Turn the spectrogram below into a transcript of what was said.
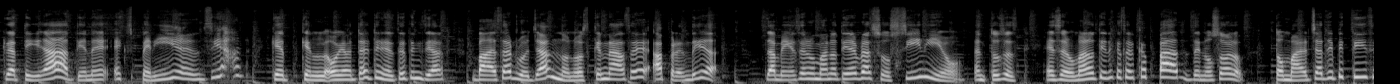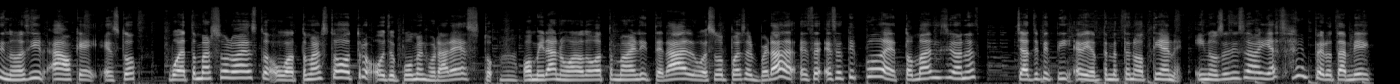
creatividad, tiene experiencia, que, que obviamente la inteligencia artificial va desarrollando, no es que nace aprendida. También el ser humano tiene raciocinio. Entonces, el ser humano tiene que ser capaz de no solo tomar el ChatGPT, sino decir, ah, ok, esto voy a tomar solo esto, o voy a tomar esto otro, o yo puedo mejorar esto, o mira, no, voy a tomar literal, o eso puede ser verdad. Ese, ese tipo de toma de decisiones, ChatGPT evidentemente no tiene. Y no sé si sabías, pero también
